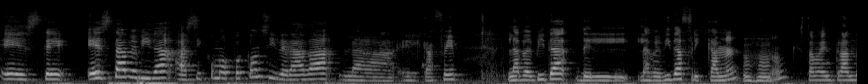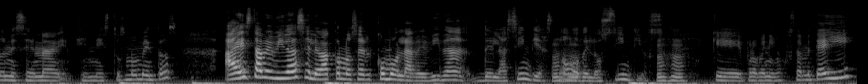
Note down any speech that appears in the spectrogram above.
este, esta bebida, así como fue considerada la, el café, la bebida del, la bebida africana, ¿no? que estaba entrando en escena en, en estos momentos, a esta bebida se le va a conocer como la bebida de las Indias, ¿no? O de los indios. Que provenían justamente ahí.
